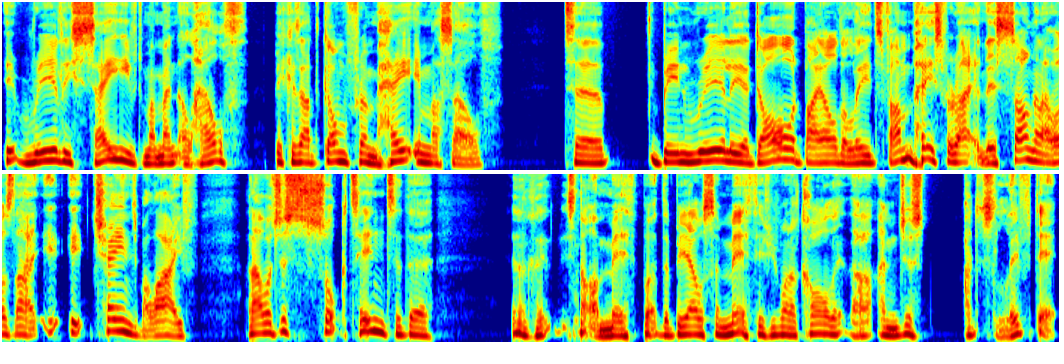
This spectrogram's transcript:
it really saved my mental health because I'd gone from hating myself to being really adored by all the Leeds fan base for writing this song, and I was like, it, it changed my life, and I was just sucked into the. It's not a myth, but the Bielsa myth, if you want to call it that, and just I just lived it.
